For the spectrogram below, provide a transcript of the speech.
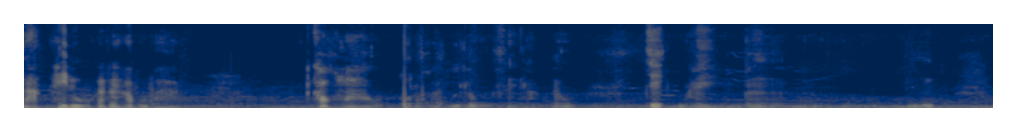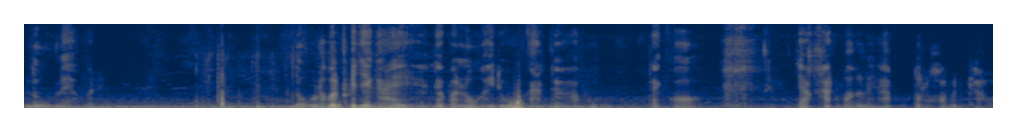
หลักให้ดูกันนะครับผมว่าคร่าวๆตัวละครที่ลงใส่หลักแล้ว เจ๋งไหมเออลงแล้วมัน ลงแล้วมันเป็นยังไง เดี๋ยวมาลงให้ดูกันนะครับผมแต่ก็อย่าคาดหวังเลยครับ ตัวละครเป็นเก่า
